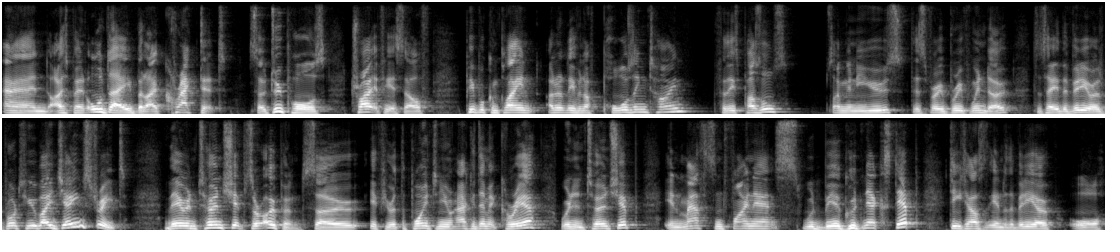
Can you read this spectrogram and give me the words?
And I spent all day, but I cracked it. So do pause, try it for yourself. People complain I don't leave enough pausing time for these puzzles. So I'm going to use this very brief window to say the video is brought to you by Jane Street. Their internships are open, so if you're at the point in your academic career where an internship in maths and finance would be a good next step, details at the end of the video or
